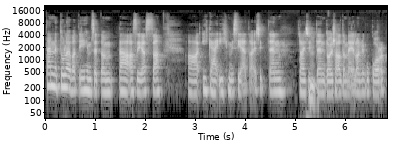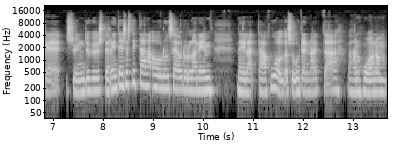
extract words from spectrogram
tänne tulevat ihmiset on pääasiassa uh, ikäihmisiä tai sitten tai hmm. sitten toisaalta meillä on niin korkea syntyvyys. Perinteisesti täällä Oulun seudulla niin meillä tämä huoltosuhde näyttää vähän huonom,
